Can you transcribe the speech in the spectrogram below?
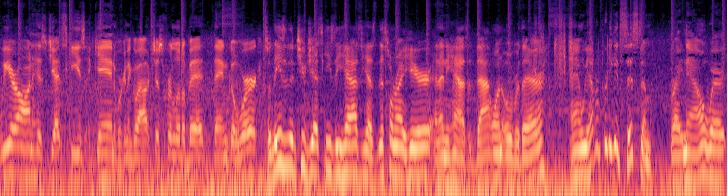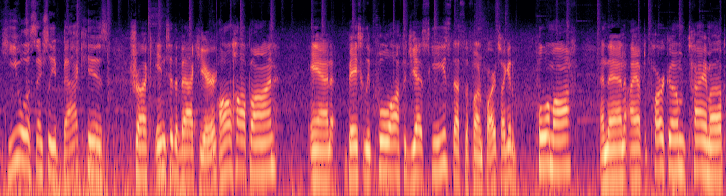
We are on his jet skis again. We're gonna go out just for a little bit, then go work. So these are the two jet skis he has. He has this one right here, and then he has that one over there. And we have a pretty good system right now where he will essentially back his truck into the back here. I'll hop on and basically pull off the jet skis. That's the fun part. So I get to pull them off and then I have to park them, tie them up.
